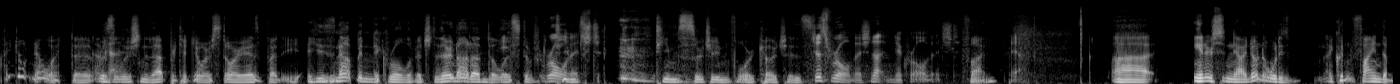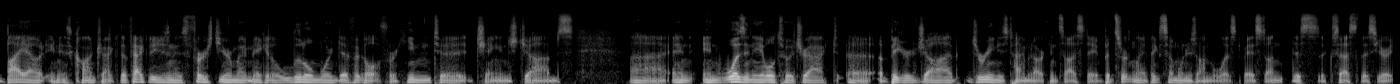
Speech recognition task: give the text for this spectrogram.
I don't know what the resolution of that particular story is, but he, he's not been Nick Rolovich. They're not on the list of teams, Rolovich. teams searching for coaches. Just Rolovich, not Nick Rolovich. Fine. Yeah. Uh, Anderson, now I don't know what his, I couldn't find the buyout in his contract. The fact that he's in his first year might make it a little more difficult for him to change jobs. Uh, and and wasn't able to attract uh, a bigger job during his time at Arkansas State, but certainly I think someone who's on the list based on this success this year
